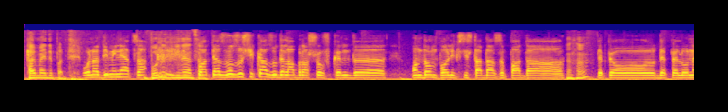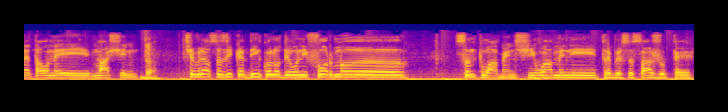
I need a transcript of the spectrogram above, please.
Hai mai departe. Bună dimineața. Bună dimineața. Poate ați văzut și cazul de la Brașov când uh, un domn polițist a dat zăpada uh-huh. de, pe o, de pe luneta unei mașini. Da. Ce vreau să zic că dincolo de uniformă sunt oameni și uh-huh. oamenii trebuie să se ajute.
